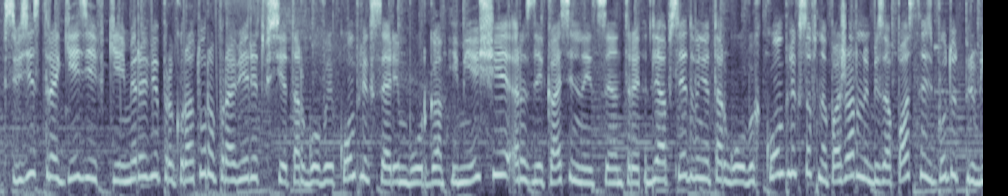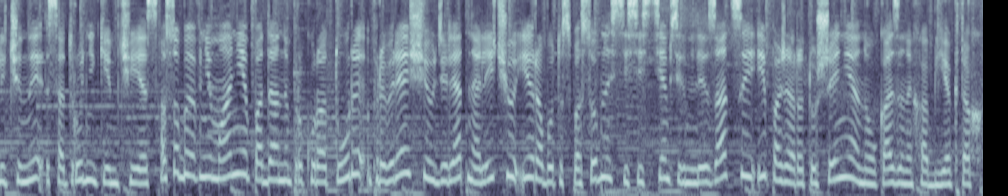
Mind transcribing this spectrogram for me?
В связи с трагедией в Кемерове прокуратура проверит все торговые комплексы Оренбурга, имеющие развлекательные центры. Для обследования торговых комплексов на пожарную безопасность будут привлечены сотрудники МЧС. Особое внимание, по данным прокуратуры, проверяющие уделят наличию и работоспособности систем сигнализации и пожаротушения на указанных объектах.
